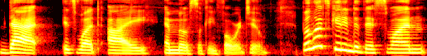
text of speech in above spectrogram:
that is what I am most looking forward to. But let's get into this one.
